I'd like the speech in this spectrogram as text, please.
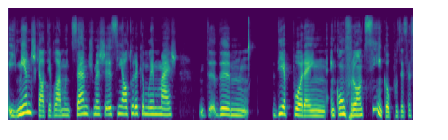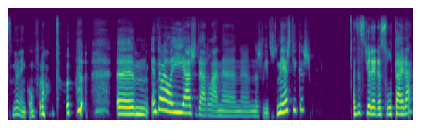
e menos, que ela teve lá muitos anos, mas assim a altura que eu me lembro mais de, de, de a pôr em, em, confronto, sim, que eu pus essa senhora em confronto. um, então ela ia ajudar lá na, na, nas lides domésticas. A senhora era solteira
